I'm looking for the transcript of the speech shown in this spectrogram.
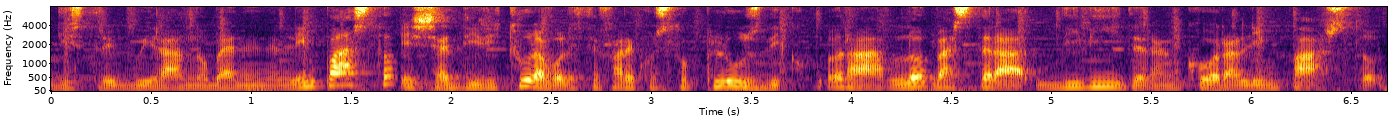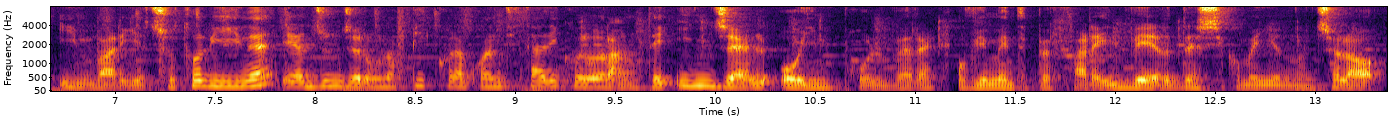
distribuiranno bene nell'impasto e se addirittura volete fare questo plus di colorarlo basterà dividere ancora l'impasto in varie ciotoline e aggiungere una piccola quantità di colorante in gel o in polvere. Ovviamente per fare il verde siccome io non ce l'ho,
